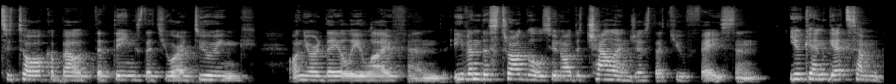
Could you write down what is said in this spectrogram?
to talk about the things that you are doing on your daily life and even the struggles, you know, the challenges that you face. And you can get some,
